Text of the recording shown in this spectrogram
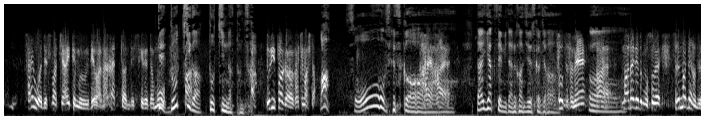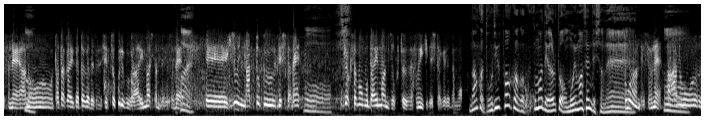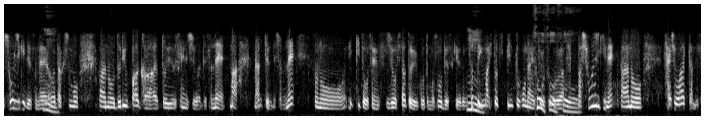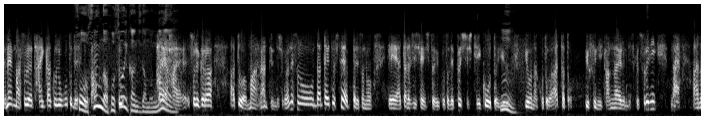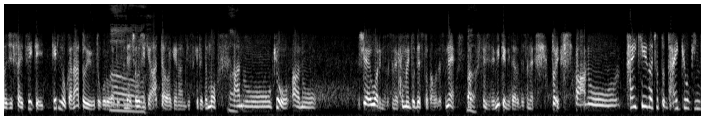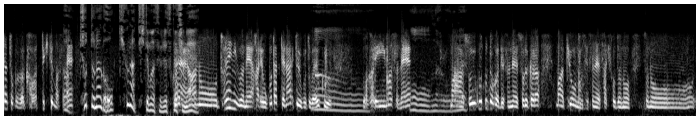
最後はデスマッチアイテムではなかったんですけれども、どっちがどっちになったんですか？ドリー・パーカーが勝ちました。あそうですか。はいはい。大逆転みたいな感じですか、じゃあ。そうですね。はい。まあ、だけども、それ、それまでのですね、あの、戦い方がですね、説得力がありましたんでですね、はい、えー、非常に納得でしたね。お客様も大満足というような雰囲気でしたけれども。なんかドリュー・パーカーがここまでやるとは思いませんでしたね。そうなんですよね。あの、正直ですね、私も、あの、ドリュー・パーカーという選手はですね、まあ、なんて言うんでしょうね。その一期当選出場したということもそうですけれども、うん、ちょっと今一つピンとこないというところが、まあ、正直ね、あの、最初はあったんですね。まあ、それは体格のことですとか。そう、線が細い感じだもんね。はいはい。それから、あとはまあ、なんて言うんでしょうかね、その団体としてはやっぱりその、えー、新しい選手ということでプッシュしていこうというようなことがあったというふうに考えるんですけど、それに、まあ、あの、実際ついていってるのかなというところがですね、正直あったわけなんですけれども、あのー、今日、あのー試合終わりのですねコメントですとかをですねバックステージで見てみたら、ですねやっぱり、あのー、体型がちょっと大胸筋だとかが変わってきてますね。ちょっとなんか大きくなってきてますよね、少しね。ねあのー、トレーニングがね、やはり怠ってないということがよく分かりますね。ねまあ、そういうこととかですね、それから、まあ、今日のですね、先ほどの、その、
